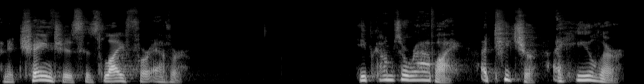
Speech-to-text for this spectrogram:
And it changes his life forever. He becomes a rabbi, a teacher, a healer.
